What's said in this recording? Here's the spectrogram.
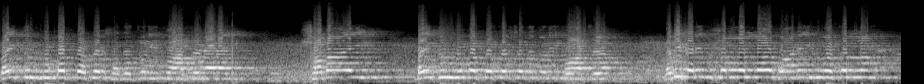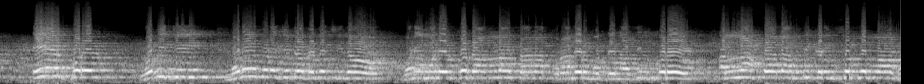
বাইতুল মুকদ্দাসের সাথে জড়িত আছে না নাই? সবাই বাইতুল মুকদ্দাসের সাথে জড়িত আছে। নবী করিম সাল্লাল্লাহু আলাইহি ওয়াসাল্লাম এরপরে নবীজি মনে মনে যেটা ভেবেছিল, মনে মনের কথা আল্লাহ তাআলা কোরআনের মধ্যে নাজিল করে, আল্লাহ তাআলা নবী করিম সাল্লাল্লাহু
